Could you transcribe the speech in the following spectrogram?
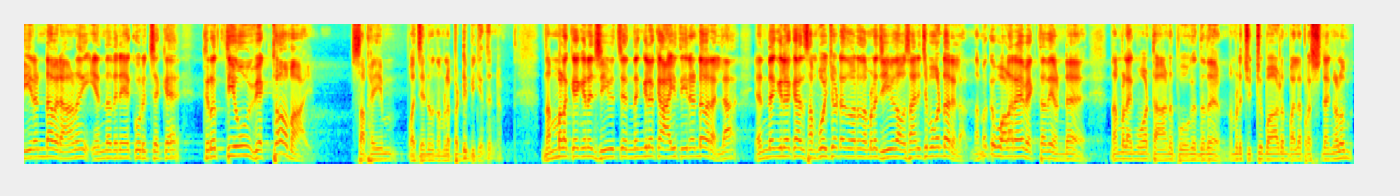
തീരേണ്ടവരാണ് എന്നതിനെക്കുറിച്ചൊക്കെ കൃത്യവും വ്യക്തവുമായും സഭയും വചനവും നമ്മളെ പഠിപ്പിക്കുന്നുണ്ട്. നമ്മളൊക്കെ ഇങ്ങനെ ജീവിച്ച് എന്തെങ്കിലുമൊക്കെ ആയിത്തീരേണ്ടവരല്ല. എന്തെങ്കിലുമൊക്കെ അത് സംഭവിച്ചോട്ടെ എന്ന് പറഞ്ഞ് നമ്മുടെ ജീവിതം അവസാനിച്ച് പോകേണ്ടവരല്ല. നമുക്ക് വളരെ വ്യക്തതയുണ്ട് നമ്മൾ എങ്ങോട്ടാണ് പോകുന്നത്. നമ്മുടെ ചുറ്റുപാടും പല പ്രശ്നങ്ങളും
